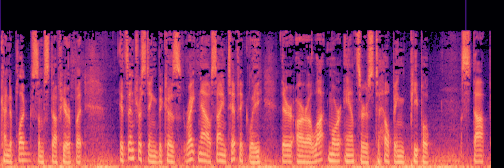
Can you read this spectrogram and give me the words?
kind of plug some stuff here, but it's interesting because right now, scientifically, there are a lot more answers to helping people stop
